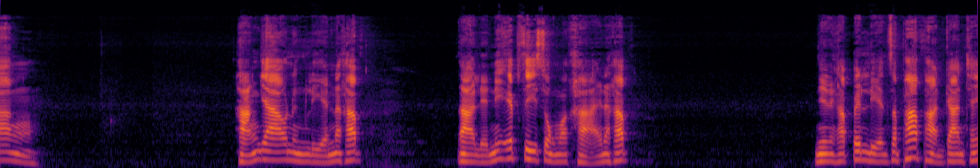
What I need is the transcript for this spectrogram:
างค์หางยาวหนึ่งเหรียญนะครับอ่าเหรียญนี้ FC ส่งมาขายนะครับ นี่นะครับ เป็นเหรียญสภาพผ่านการใช้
